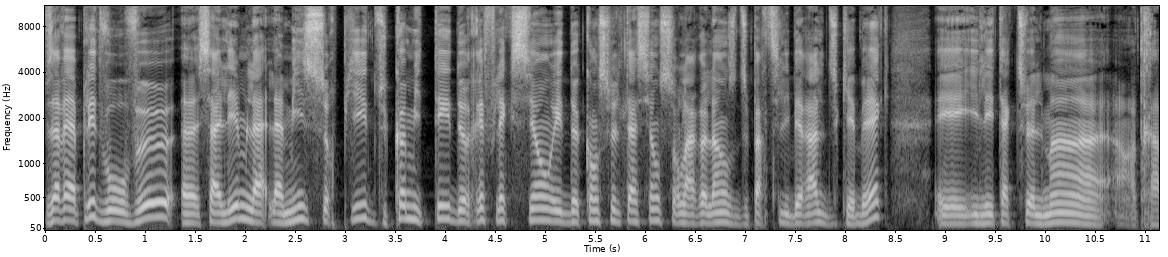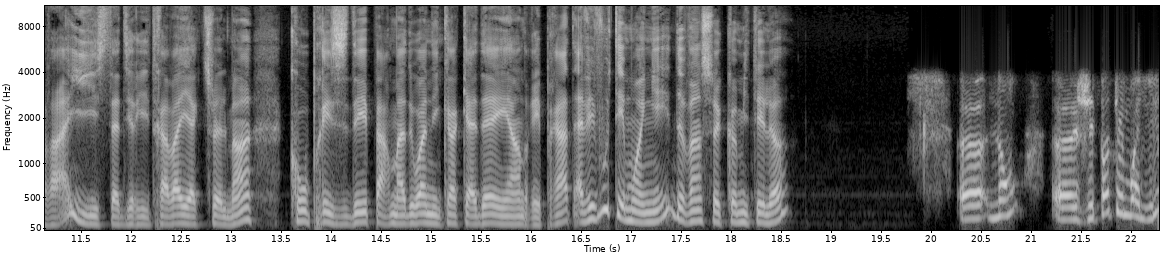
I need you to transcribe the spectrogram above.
Vous avez appelé de vos voeux, euh, Salim, la, mise sur pied du comité de réflexion et de consultation sur la relance du Parti libéral du Québec. Et il est actuellement euh, en travail, c'est-à-dire il travaille actuellement, co-présidé par Madoua Nika Cadet et André Pratt. Avez-vous témoigné devant ce comité-là? Euh, non. Euh, j'ai pas témoigné.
